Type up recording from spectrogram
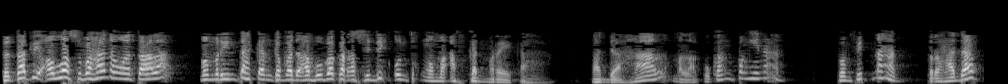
Tetapi Allah Subhanahu wa taala memerintahkan kepada Abu Bakar As-Siddiq untuk memaafkan mereka. Padahal melakukan penghinaan, pemfitnahan terhadap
